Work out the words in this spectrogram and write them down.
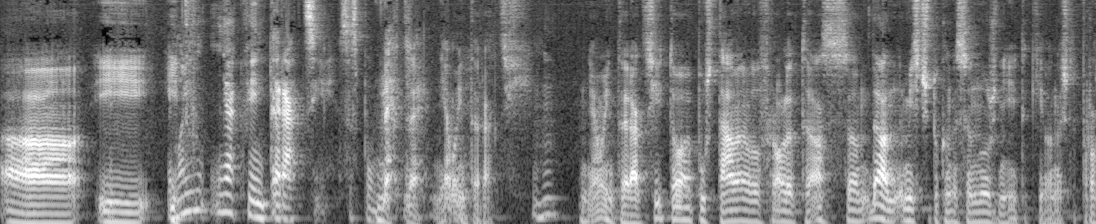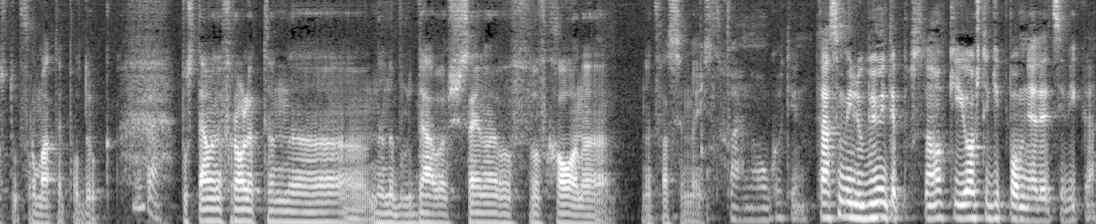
А, и, Има ли някакви интеракции с публиката? Не, не, няма интеракции. Mm-hmm. Няма интеракции. Той е поставен в ролята. Аз, да, мисля, че тук не са нужни и такива неща. Просто формат е по-друг. Да. Поставен е в ролята на, на наблюдаваш. Все едно е в, в хола на, на това семейство. Това е много готино. Това са ми любимите постановки и още ги помня, деца вика.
